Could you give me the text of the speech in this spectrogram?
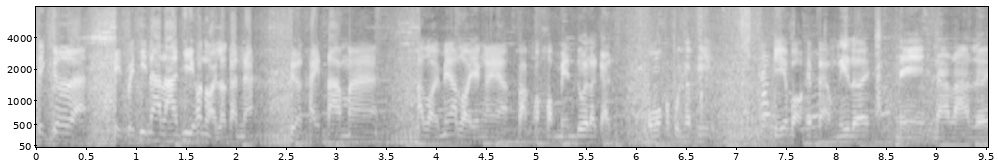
ติกเกอร์อะติดไปที่หน้าร้านพี่เขาหน่อยแล้วกันนะเผื่อใครตามมาอร่อยไม่อร่อยยังไงอะฝากมาคอมเมนต์ด้วยแล้วกันโอ้ขอบคุณครับพี่พี่ก็บอกให้แปะตรงนี้เลยนี่หน้าร้านเลย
